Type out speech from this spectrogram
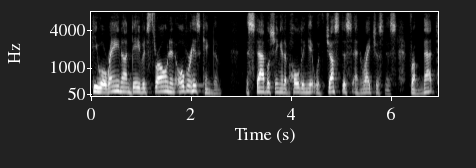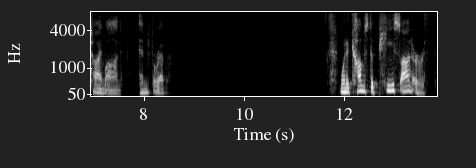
He will reign on David's throne and over his kingdom, establishing and upholding it with justice and righteousness from that time on and forever. When it comes to peace on earth,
